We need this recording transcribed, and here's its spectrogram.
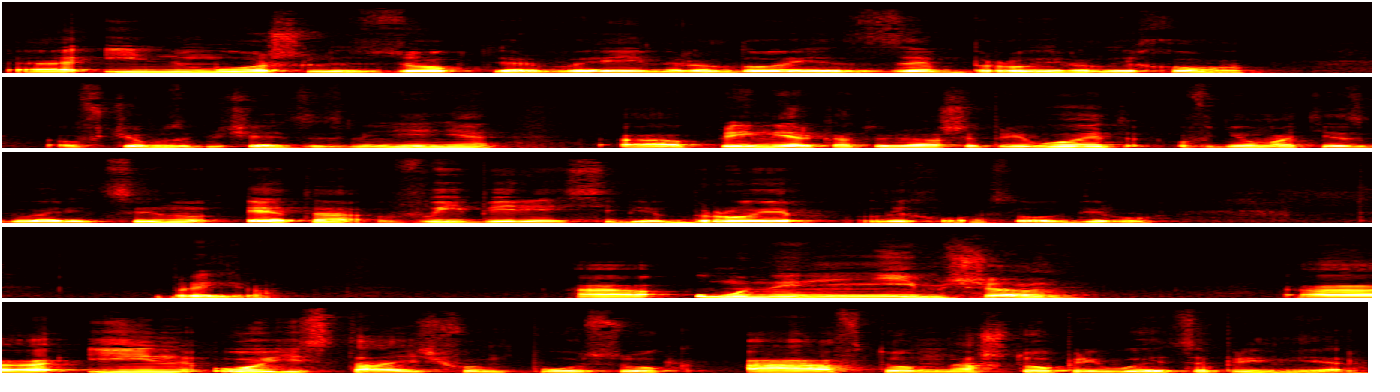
Э, ин мошль зоктер веймер лоэ зе бройр лихо. В чем заключается изменение? Э, пример, который Раши приводит, в нем отец говорит сыну, это выбери себе ברור לך, слово בירור брейру. А, Унен нимшел а, ин оистайч фон посук, а в том, на что приводится пример.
